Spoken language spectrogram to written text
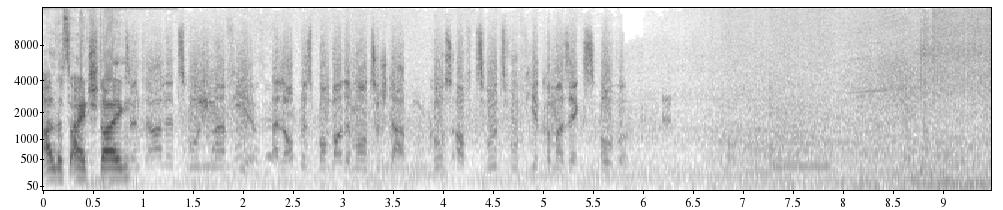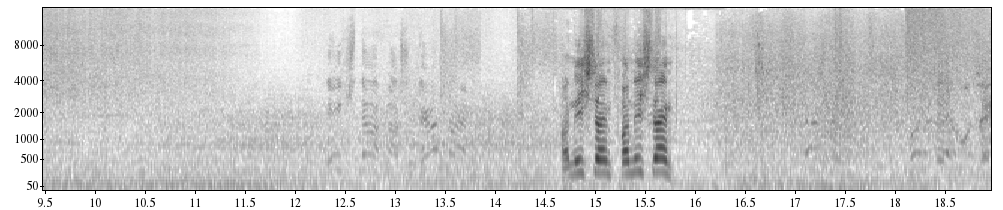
Alles einsteigen. Zentrale 2 Lima 4. Erlaubnis Bombardement zu starten. Kurs auf 224,6. Over. Nicht nachlassen, dranbleiben! Vernichten, vernichten! Sehr gut, 6.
